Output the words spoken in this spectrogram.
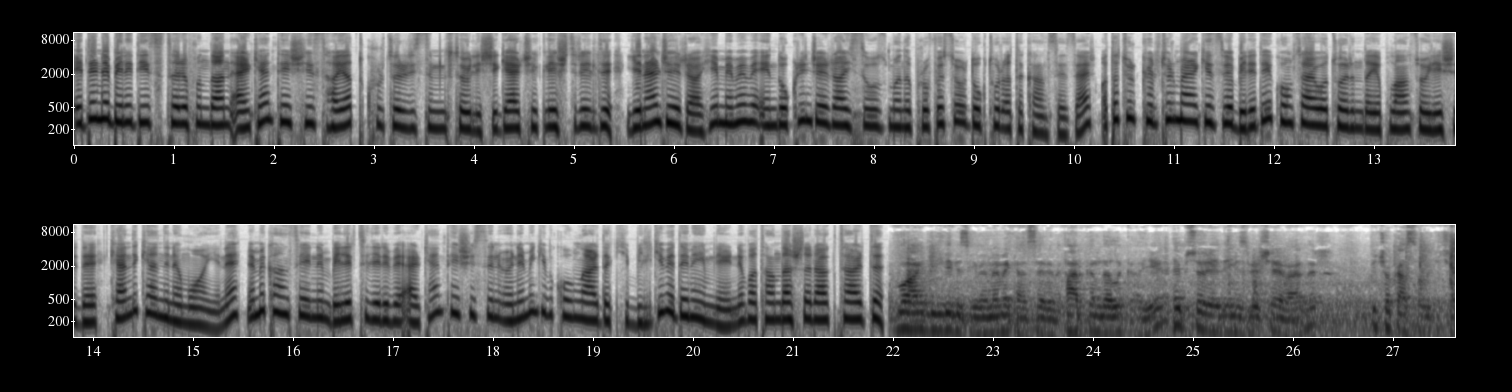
Edirne Belediyesi tarafından erken teşhis hayat kurtarır isimli söyleşi gerçekleştirildi. Genel cerrahi, meme ve endokrin cerrahisi uzmanı Profesör Doktor Atakan Sezer, Atatürk Kültür Merkezi ve Belediye Konservatuarı'nda yapılan söyleşide kendi kendine muayene, meme kanserinin belirtileri ve erken teşhisin önemi gibi konulardaki bilgi ve deneyimlerini vatandaşlara aktardı. Bu ay bildiğiniz gibi meme kanseri farkındalık ayı. Hep söylediğimiz bir şey vardır. Birçok hastalık için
